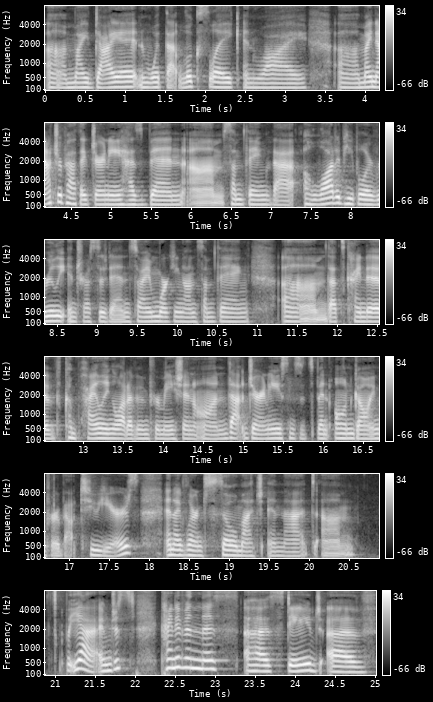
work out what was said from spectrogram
um, my diet and what that looks like and why. Uh, my naturopathic journey has been um, something that a lot of people are really interested in. So I'm working on something um, that's kind of compiling a lot of information on that journey since it's been ongoing for about two years. And I've learned so much in that. Um, but yeah, I'm just kind of in this uh, stage of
